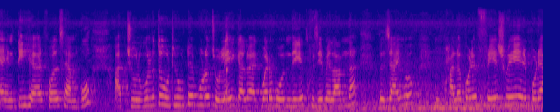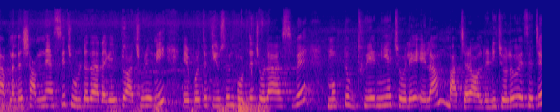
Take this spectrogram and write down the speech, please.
অ্যান্টি হেয়ার ফল শ্যাম্পু। আর চুলগুলো তো উঠে উঠে পুরো চলেই গেল, একবারে কোন দিকে খুঁজে পেলাম না। তো যাই হোক, ভালো করে ফ্রেশ হয়ে এরপরে আপনাদের সামনে আসছি, চুলটা তার আগে একটু আছুড়ে নিই। এরপরে তো টিউশন পড়তে চলে আসবে, মুখ টুক ধুয়ে নিয়ে চলে এলাম। বাচ্চারা অলরেডি চলেও এসেছে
